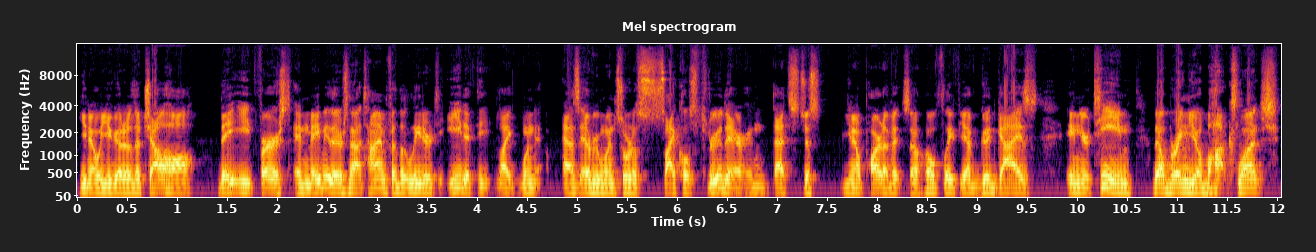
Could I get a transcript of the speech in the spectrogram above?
you know, you go to the chow hall, they eat first, and maybe there's not time for the leader to eat if the like when as everyone sort of cycles through there, and that's just you know part of it. So hopefully, if you have good guys in your team, they'll bring you a box lunch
